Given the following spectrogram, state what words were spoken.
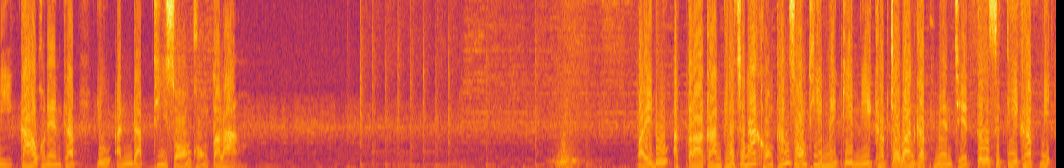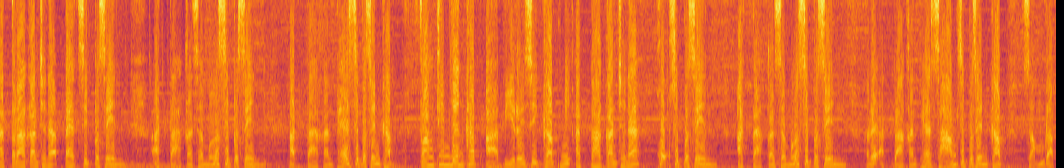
มี 9 คะแนนครับอยู่อันดับที่ 2 ของตาราง ไปดูอัตราการแพ้ชนะของทั้ง 2 ทีมในเกมนี้ครับเจ้าบ้านครับแมนเชสเตอร์ซิตี้ครับมีอัตราการชนะ 80%อัตราการเสมอ 10%อัตราการแพ้ 10%ครับฝั่งทีมเยือนครับอาบีไรซิกครับมีอัตราการชนะ 60%อัตราการเสมอ 10%และอัตราการแพ้ 30%ครับสำหรับ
